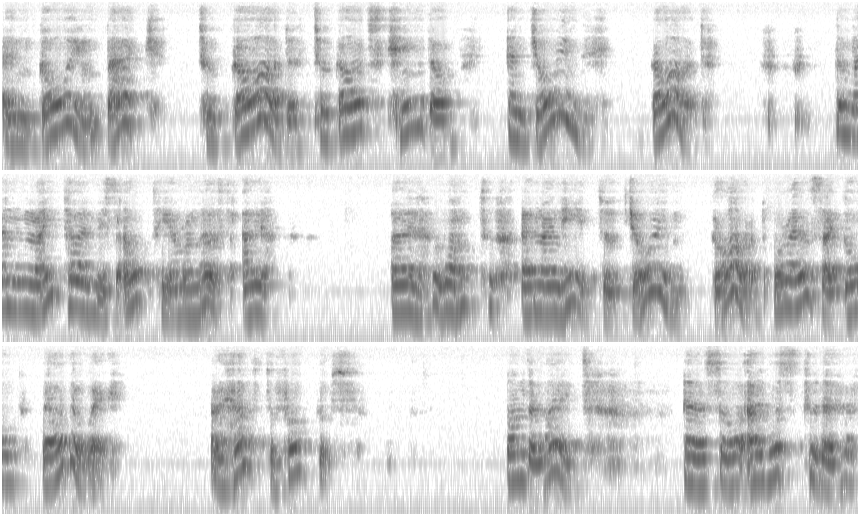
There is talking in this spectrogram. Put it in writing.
and going back to God, to God's kingdom, and join God. Then when my time is out here on earth, I I want to, and I need to join God, or else I go the other way. I have to focus on the light. And so I was to the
